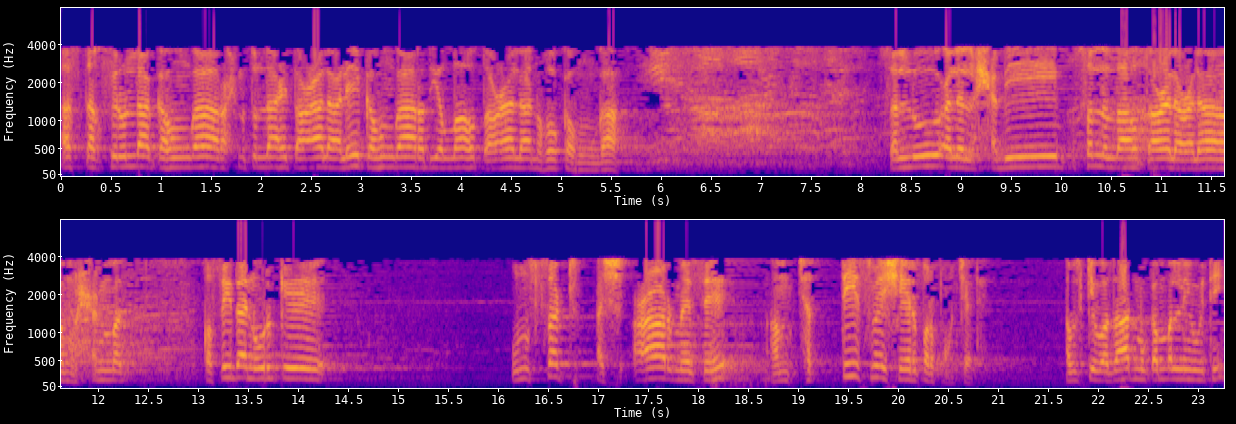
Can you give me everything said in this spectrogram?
استغفر اللہ کہوں گا رحمت اللہ تعالی علیہ کہوں گا، رضی اللہ تعالی عنہ کہوں گا۔ صلو علی الحبیب، صلی اللہ تعالی علی محمد۔ قصیدہ نور کے انسٹھ اشعار میں سے ہم چھتیسویں شیر پر پہنچے تھے۔ اب اس کی وضاحت مکمل نہیں ہوئی تھی۔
